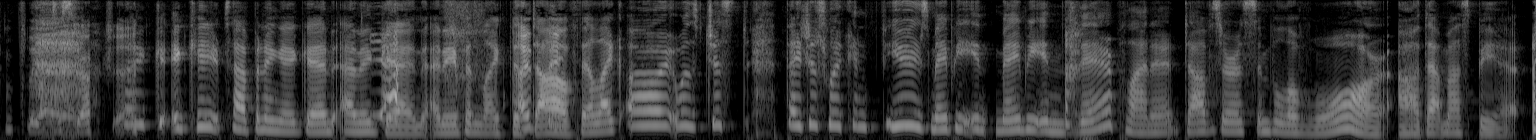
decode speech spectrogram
complete destruction. Like, it keeps happening again and again, and even like the I dove, think- they're like, "Oh, it was just they just were confused. Maybe in maybe in their planet, doves are a symbol of war. Oh, that must be it."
